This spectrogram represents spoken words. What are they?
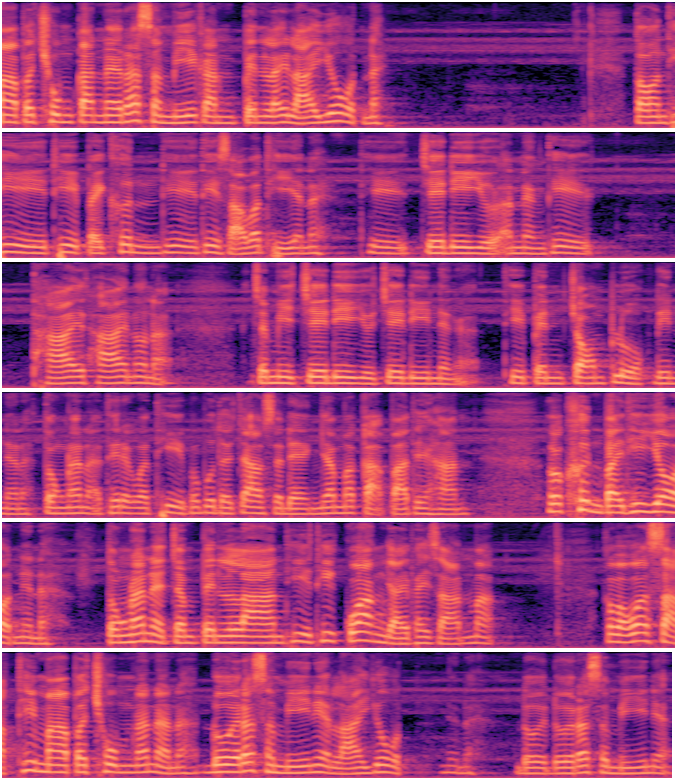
มาประชุมกันในรัศมีกันเป็นหลาย ๆ โยชน์นะตอนที่ที่ไปขึ้นที่ที่สาวัตถีนะที่เจดีอยู่อันหนึ่งที่ท้ายท้ายนั่นอะจะมีเจดีอยู่เจดีหนึ่งอะ ที่เป็นจอมปลวกดินนะตรงนั้นอะที่เรียกว่าที่พระพุทธเจ้าแสดงยมกะปาฏิหารก็ขึ้นไปที่ยอดเนี่ยนะตรงนั้นเนี่ยจำเป็นลานที่ที่กว้างใหญ่ไพศาลมากก็บอกว่าสัตว์ที่มาประชุมนั้นอะนะโดยรัศมีเนี่ยหลายโยชน์เนี่ยนะโดยโดยรัศมีเนี่ย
